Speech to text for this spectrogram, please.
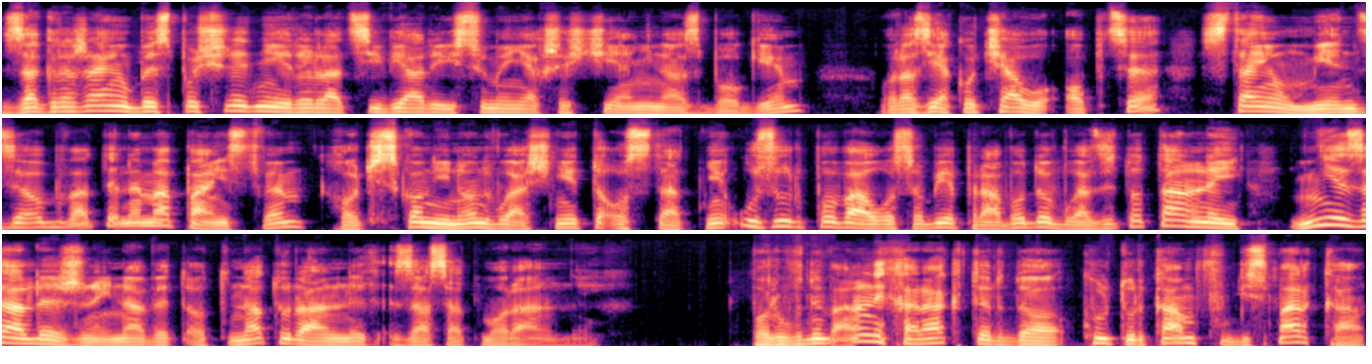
zagrażają bezpośredniej relacji wiary i sumienia chrześcijanina z Bogiem oraz jako ciało obce stają między obywatelem a państwem, choć skądinąd właśnie to ostatnie uzurpowało sobie prawo do władzy totalnej, niezależnej nawet od naturalnych zasad moralnych. Porównywalny charakter do kulturkampfu Bismarcka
